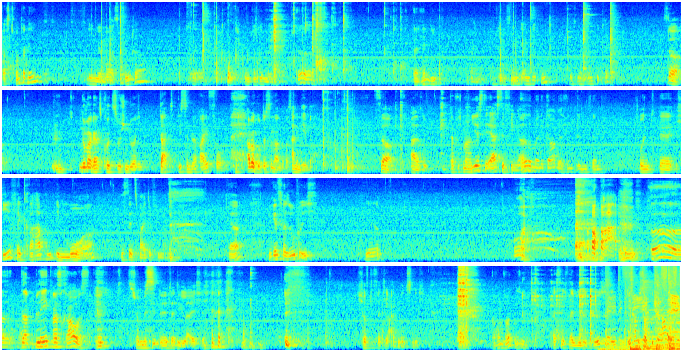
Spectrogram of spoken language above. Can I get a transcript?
Was drunter legen? Legen wir mal was drunter. Äh, ich könnte hier mein, äh, Dein Handy? mein komplettes Handy anbieten. Das ist noch kompliziert. So, Nur mal ganz kurz zwischendurch. Das ist ein iPhone. Aber gut, das ist ein anderes Thema. Angeber. So, also, Darf ich mal... hier ist der erste Finger. Oh, meine Gabel hängt im Senf. Und äh, hier vergraben im Moor ist der zweite Finger. ja? Und jetzt versuche ich hier. Oh, da bläht was raus. Ist schon ein bisschen älter, die Leiche. ich hoffe, die verklagen uns nicht. Warum sollten sie? Weiß nicht, weil wir so böse sind. Die haben es doch gay.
